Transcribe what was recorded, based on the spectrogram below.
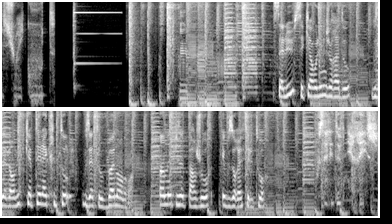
Sur écoute. Salut, c'est Caroline Jurado. Vous avez envie de capter la crypto? Vous êtes au bon endroit. Un épisode par jour et vous aurez fait le tour. Vous allez devenir riche.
